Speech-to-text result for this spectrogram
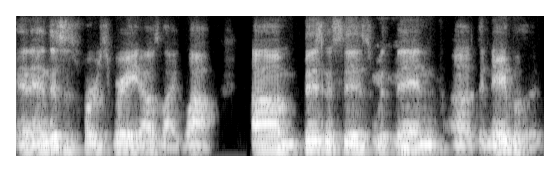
and, and, this is first grade. I was like, wow, um, businesses within uh, the neighborhood.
